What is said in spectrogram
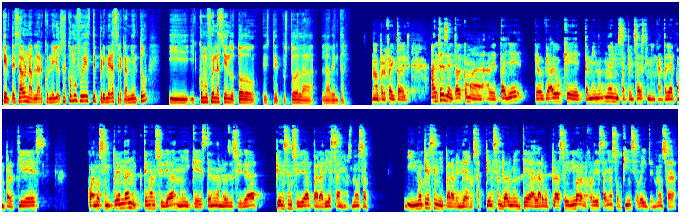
que empezaron a hablar con ellos? O sea, ¿cómo fue este primer acercamiento y, cómo fue naciendo todo, este, pues toda la, la venta? No, perfecto, Alex. Antes de entrar como a, detalle, creo que algo que también uno de mis aprendizajes que me encantaría compartir es cuando se emprendan y tengan su idea, ¿no? Y que estén enamorados de su idea, piensen su idea para 10 años, ¿no? O sea, y no piensen ni para vender, o sea, piensen realmente a largo plazo, y digo a lo mejor 10 años o 15 o 20, ¿no? O sea,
